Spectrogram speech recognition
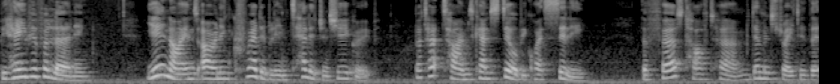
Behaviour for learning. Year 9s are an incredibly intelligent year group, but at times can still be quite silly. The first half term demonstrated the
